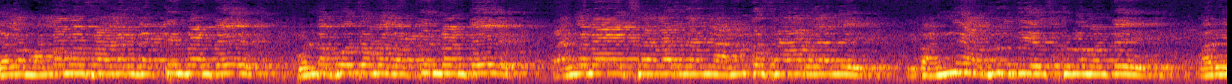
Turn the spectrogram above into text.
ఇలా మల్లన్న సాగర్ కట్టిందంటే కొండపోచమ్మ కట్టిందంటే రంగనాయక సాగర్ కానీ అనంత సాగర్ కానీ ఇవన్నీ అభివృద్ధి చేసుకున్నామంటే మరి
